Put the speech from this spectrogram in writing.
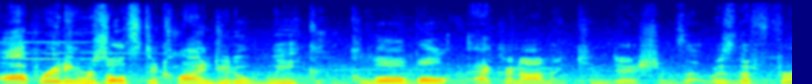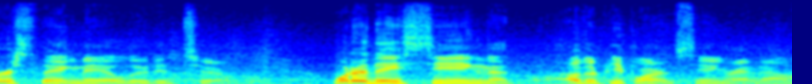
operating results declined due to weak global economic conditions. That was the first thing they alluded to. What are they seeing that other people aren't seeing right now?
